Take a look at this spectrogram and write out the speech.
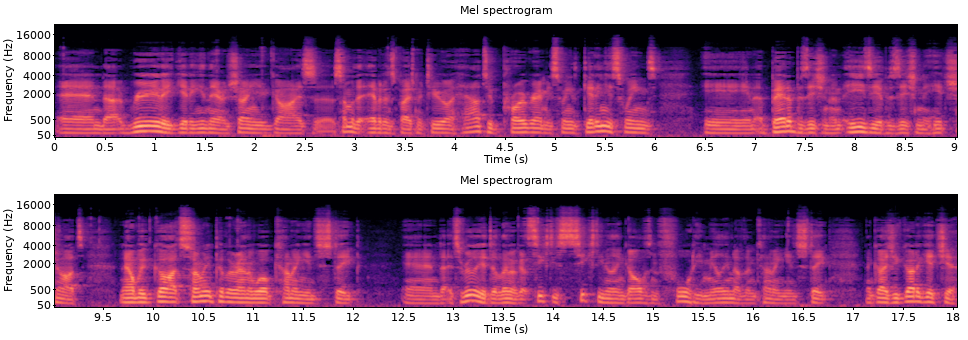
and uh, really getting in there and showing you guys uh, some of the evidence-based material on how to program your swings, getting your swings in a better position, an easier position to hit shots. Now we've got so many people around the world coming in steep and it's really a dilemma. We've got 60, 60 million golfers and 40 million of them coming in steep. Now guys, you've got to get your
